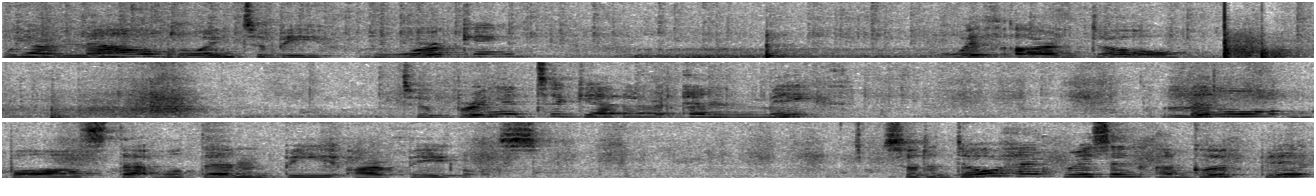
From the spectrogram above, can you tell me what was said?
We are now going to be working with our dough to bring it together and make little balls that will then be our bagels. So the dough had risen a good bit.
